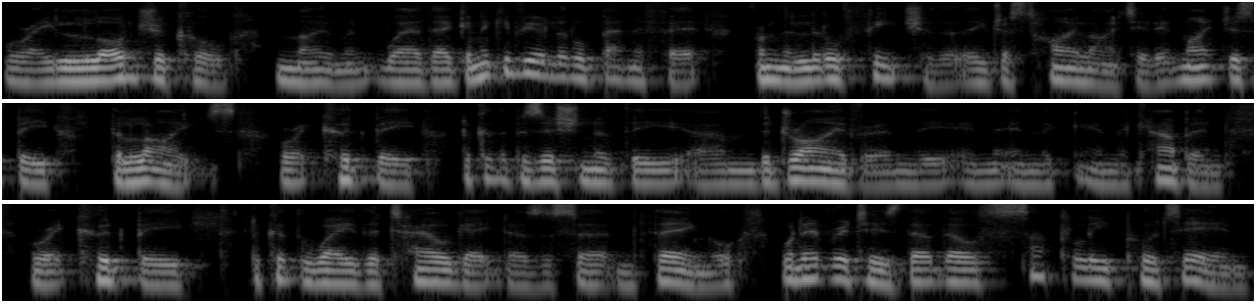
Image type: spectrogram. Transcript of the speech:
or a logical moment where they're going to give you a little benefit from the little feature that they've just highlighted. It might just be the lights, or it could be look at the position of the um, the driver in the in the, in the in the cabin, or it could be look at the way the tailgate does a certain thing, or whatever it is. They'll, they'll subtly put in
